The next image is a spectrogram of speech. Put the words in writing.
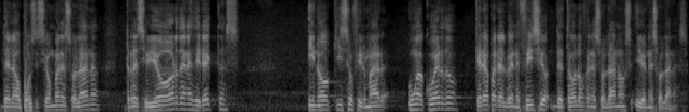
de la oposición venezolana recibió órdenes directas y no quiso firmar un acuerdo que era para el beneficio de todos los venezolanos y venezolanas.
